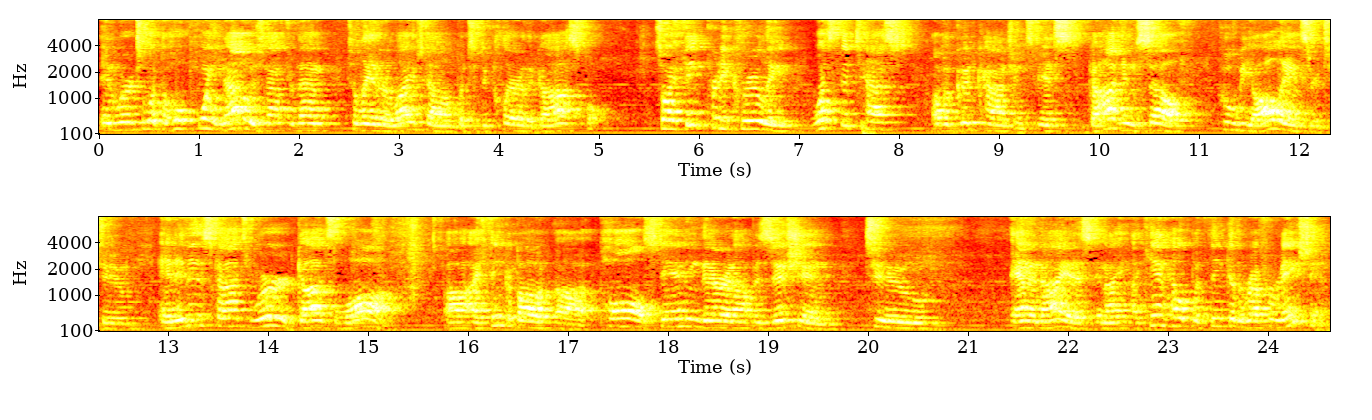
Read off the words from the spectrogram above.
and where to look. The whole point now is not for them to lay their lives down, but to declare the gospel. So I think pretty clearly what's the test of a good conscience? It's God Himself, who we all answer to, and it is God's Word, God's law. Uh, I think about uh, Paul standing there in opposition to Ananias, and I, I can't help but think of the Reformation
